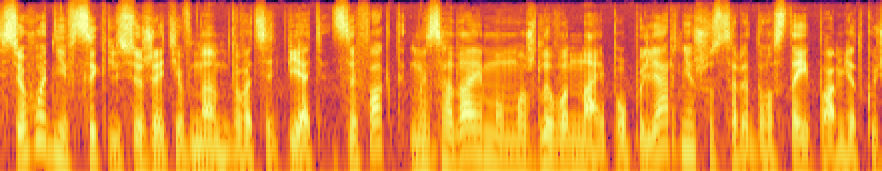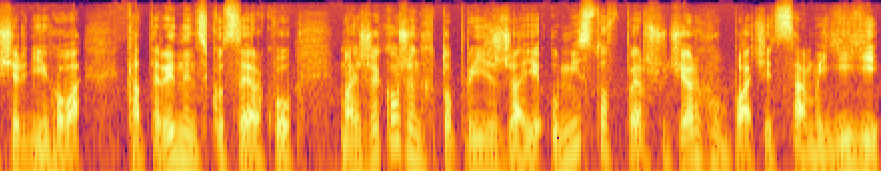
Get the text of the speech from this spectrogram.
Сьогодні в циклі сюжетів нам 25 це факт. Ми згадаємо, можливо, найпопулярнішу серед гостей пам'ятку Чернігова Катерининську церкву. Майже кожен, хто приїжджає у місто, в першу чергу бачить саме її.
